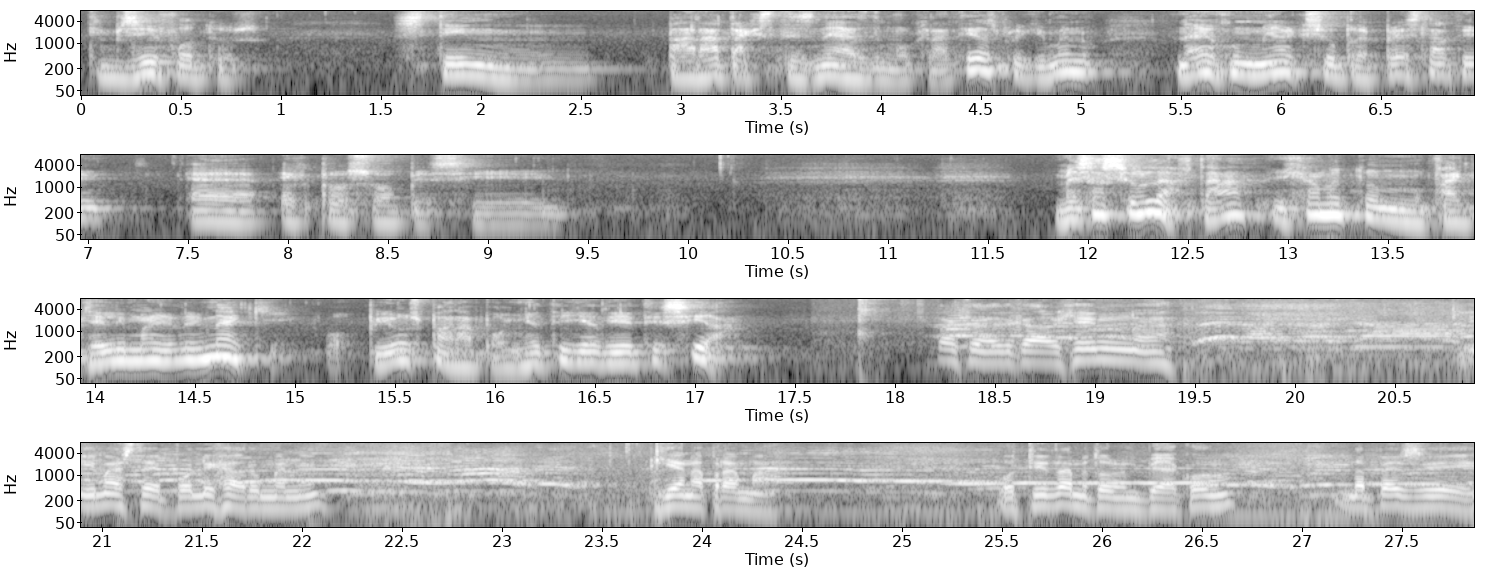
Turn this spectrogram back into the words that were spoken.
την ψήφο τους στην παράταξη της Νέας Δημοκρατίας προκειμένου να έχουν μια αξιοπρεπέστατη ε, εκπροσώπηση. Μέσα σε όλα αυτά είχαμε τον Βαγγέλη Μαγειρινάκη, ο οποίος παραπονιέται για διαιτησία. Κοιτάξτε, καταρχήν ε, είμαστε πολύ χαρούμενοι για ένα πράγμα. Ότι είδαμε τον Ολυμπιακό να παίζει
